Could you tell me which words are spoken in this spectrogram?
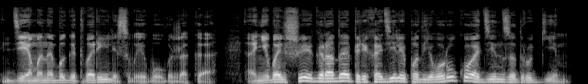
Демоны боготворили своего вожака, а небольшие города переходили под его руку один за другим.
